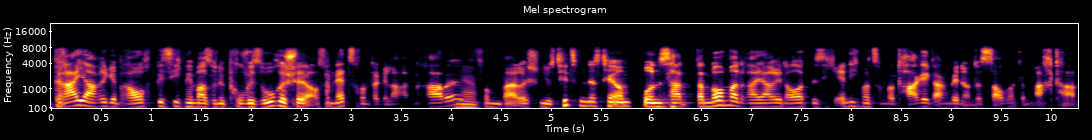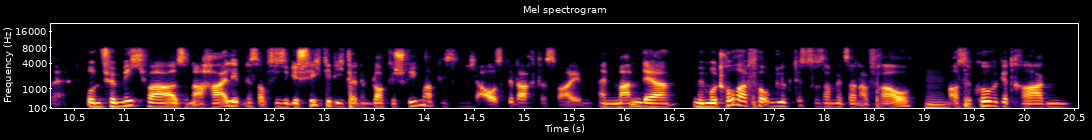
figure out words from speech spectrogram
drei Jahre gebraucht, bis ich mir mal so eine provisorische aus dem Netz runtergeladen habe ja. vom Bayerischen Justizministerium. Und es hat dann nochmal drei Jahre gedauert, bis ich endlich mal zum Notar gegangen bin und das sauber gemacht habe. Und für mich war so ein Aha-Erlebnis auf diese Geschichte, die ich dann im Blog geschrieben habe, die ist nicht ausgedacht. Das war eben ein Mann, der mit dem Motorrad verunglückt ist, zusammen mit seiner Frau, hm. aus der Kurve getragen.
